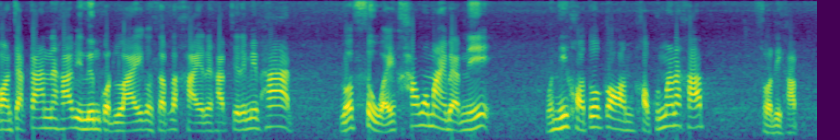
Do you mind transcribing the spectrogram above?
ก่อนจากกันนะครับอย่าลืมกดไลค์กดซับสไครต์นะครับจะได้ไม่พลาดรถสวยเข้ามาใหม่แบบนี้ วันนี้ขอตัวก่อนขอบคุณมากนะครับ สวัสดีครับ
